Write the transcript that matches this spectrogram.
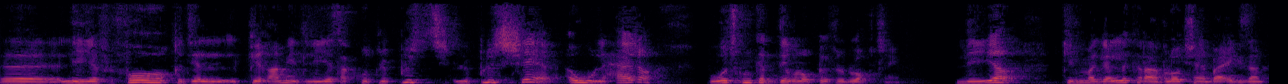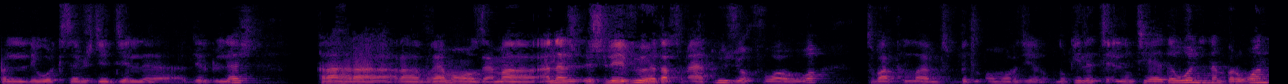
اللي هي في الفوق ديال البيراميد اللي هي تاكوت لو بلوس لو بلوس شير أول حاجة هو تكون كdéveloppي في البلوك تشين اللي هي كيف ما قال لك راه blockchain par exemple اللي هو الكتاب الجديد ديال ديال بلاش. راه راه راه vraiment زعما أنا je l'ai vu هضرت معاه plusieurs fois هو. تبارك الله مثبت الأمور ديالو. donc إلا تعلمتي هذا هو ال number 1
